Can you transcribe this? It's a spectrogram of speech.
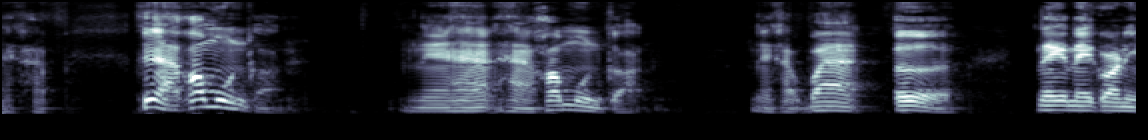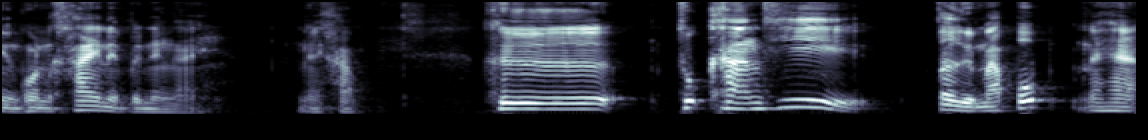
นะครับ คือหาข้อมูลก่อนนะฮะหาข้อมูลก่อนนะครับว่าเออในในกรณีของคนไข้เนี่ยเป็นยังไงนะครับ คือทุกครั้งที่ตื่นมาปุ๊บนะฮะ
